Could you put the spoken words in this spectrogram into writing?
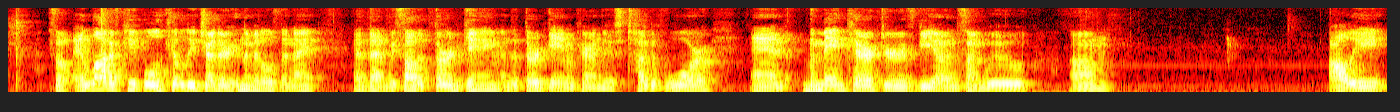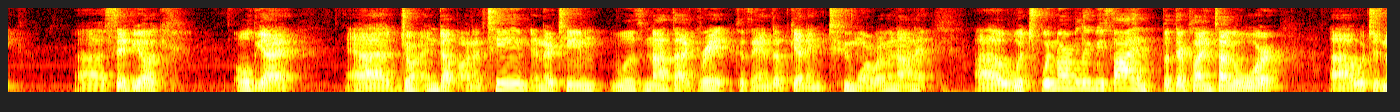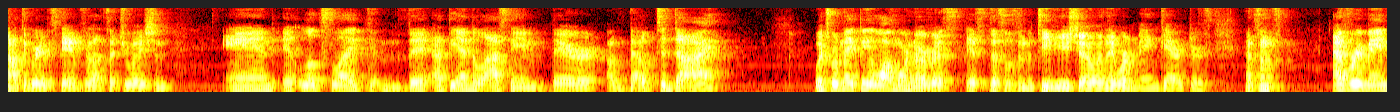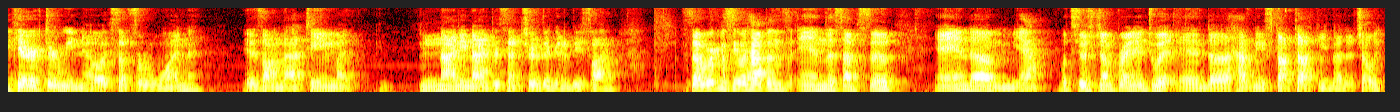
So a lot of people killed each other in the middle of the night. And then we saw the third game, and the third game apparently is tug of war. And the main characters, Gihun, Sung Woo, um, Ali, uh, Sae-byeok, old guy, uh, joined up on a team, and their team was not that great because they ended up getting two more women on it, uh, which would normally be fine, but they're playing tug of war, uh, which is not the greatest game for that situation. And it looks like they, at the end of last game, they're about to die, which would make me a lot more nervous if this was in a TV show and they weren't main characters. And since every main character we know except for one is on that team, I'm 99% sure they're going to be fine. So we're going to see what happens in this episode. And um, yeah, let's just jump right into it and uh, have me stop talking about it, shall we?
